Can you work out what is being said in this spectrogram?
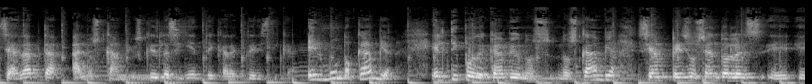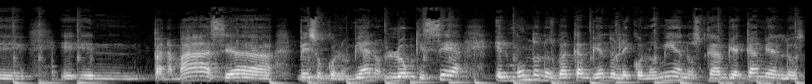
se adapta a los cambios, que es la siguiente característica. El mundo cambia, el tipo de cambio nos, nos cambia, sean pesos, sean dólares eh, eh, eh, en Panamá, sea peso colombiano, lo que sea, el mundo nos va cambiando, la economía nos cambia, cambian los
